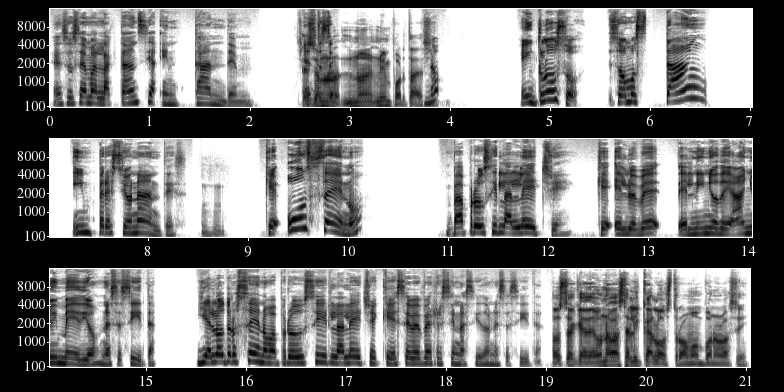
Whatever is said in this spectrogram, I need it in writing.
Eso se llama lactancia en tándem. Eso Entonces- no, no, no importa eso. No. Incluso somos tan impresionantes que un seno va a producir la leche que el bebé, el niño de año y medio necesita, y el otro seno va a producir la leche que ese bebé recién nacido necesita. O sea que de una va a salir calostro, vamos a ponerlo así,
